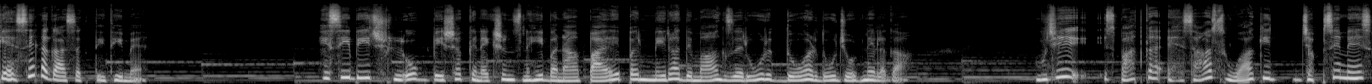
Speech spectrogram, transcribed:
कैसे लगा सकती थी मैं? इसी बीच लोग बेशक कनेक्शंस नहीं बना पाए, पर मेरा दिमाग ज़रूर दो और दो जोड़ने लगा। मुझे इस बात का एहसास हुआ कि जब से मैं इस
